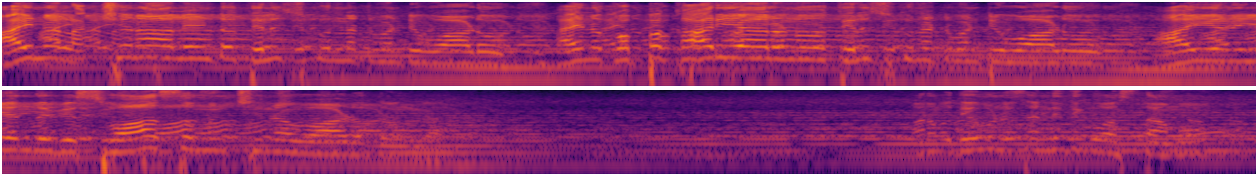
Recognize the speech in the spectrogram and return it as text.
ఆయన లక్షణాలేంటో తెలుసుకున్నటువంటి వాడు ఆయన గొప్ప కార్యాలను తెలుసుకున్నటువంటి వాడు ఆయన ఎందు విశ్వాసం ఉంచిన వాడు దొంగ. మనము దేవుని సన్నిధికి వస్తాము.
